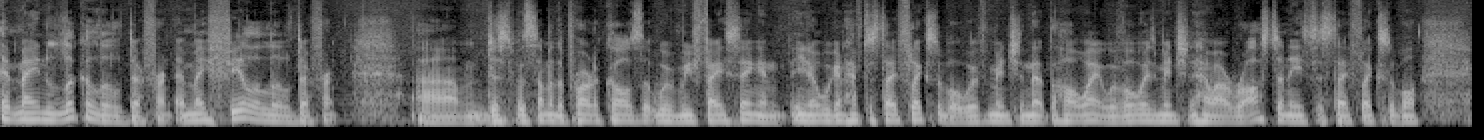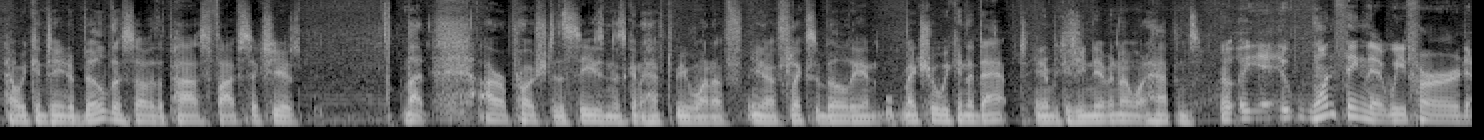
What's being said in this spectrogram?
it may look a little different. It may feel a little different, um, just with some of the protocols that we'll be facing. And, you know, we're going to have to stay flexible. We've mentioned that the whole way. We've always mentioned how our roster needs to stay flexible, how we continue to build this over the past five, six years. But our approach to the season is going to have to be one of you know flexibility and make sure we can adapt. You know, because you never know what happens. One thing that we've heard,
